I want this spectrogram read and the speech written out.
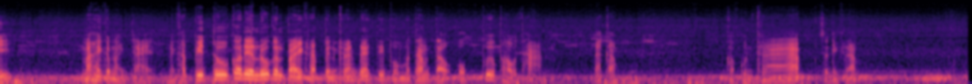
มาให้กำลังใจนะครับปิดทูก็เรียนรู้กันไปครับ เป็นครั้งแรกที่ผมมาทำเตาอบเพื่อเผาถ่านนะครับ ขอบคุณครับ สวัสดีครับ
